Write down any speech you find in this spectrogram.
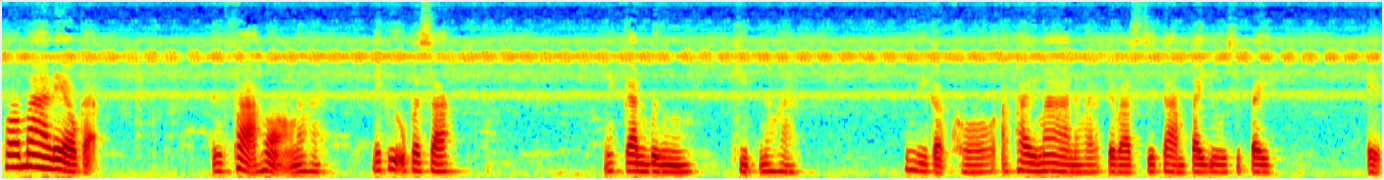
พอมาแล้วกะเออฝ่าห่องเนาะค่ะนี่คืออุปสรรค ในการบึงคลิปเนาะค่ะ นี่ลีกับขออภัยมาเนาะคะ แต่ว่าสิตามไปอยู่สิไป เอะ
